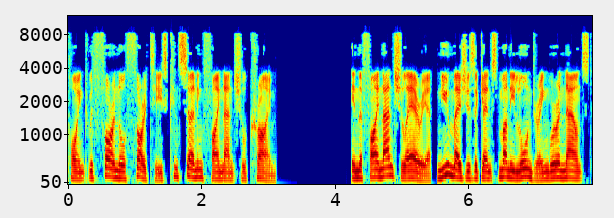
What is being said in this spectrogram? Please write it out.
point with foreign authorities concerning financial crime. In the financial area, new measures against money laundering were announced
